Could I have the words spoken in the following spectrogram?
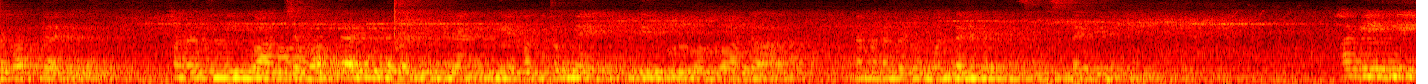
ಜವಾಬ್ದಾರಿ. ಹಾಗಾಗಿ ನೀವು ಆ ಜವಾಬ್ದಾರಿಯಿಂದ ಬಂದಿದ್ದೀರಾ ನಿಮಗೆ ಮತ್ತೊಮ್ಮೆ ಹೃದಯಪೂರ್ವಕವಾದ ನಮನಗಳು, ವಂದನೆಗಳನ್ನು ಸಲ್ಲಿಸ್ತಾ ಇದ್ದೀನಿ. ಹಾಗೆ ಇಲ್ಲಿ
